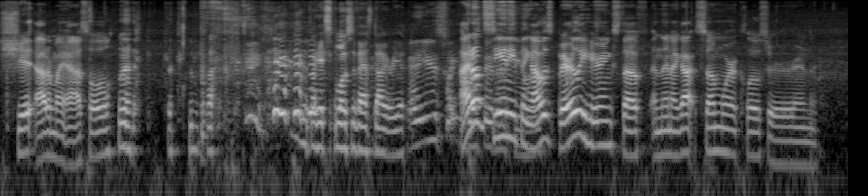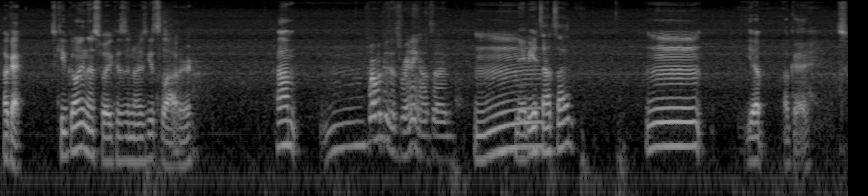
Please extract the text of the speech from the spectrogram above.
shit out of my asshole. Like explosive ass diarrhea. And you just fucking I don't see the anything. I was barely hearing stuff, and then I got somewhere closer, and okay, let's keep going this way because the noise gets louder. Um, mm, Probably because it's raining outside. mm, Maybe it's outside. Mm, yep. Okay. So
